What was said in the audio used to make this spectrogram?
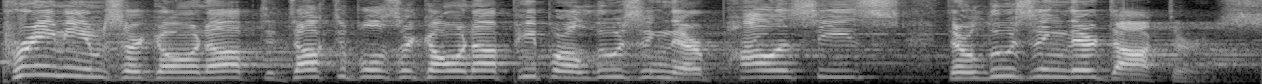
Premiums are going up, deductibles are going up, people are losing their policies, they're losing their doctors.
